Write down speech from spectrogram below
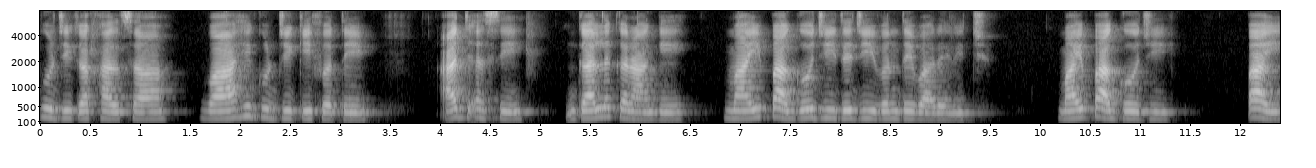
ਵਾਹਿਗੁਰੂ ਜੀ ਕਾ ਖਾਲਸਾ, ਵਾਹਿਗੁਰੂ ਜੀ ਕੀ ਫਤਿਹ। ਅੱਜ ਅਸੀਂ ਗੱਲ ਕਰਾਂਗੇ ਮਾਈ ਭਾਗੋ ਜੀ ਦੇ ਜੀਵਨ ਦੇ ਬਾਰੇ ਵਿੱਚ। ਮਾਈ ਭਾਗੋ ਜੀ, ਭਾਈ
